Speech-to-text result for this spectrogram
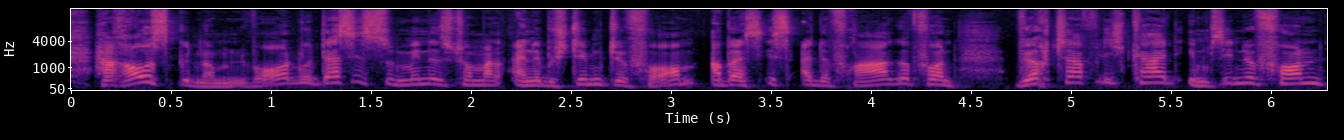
herausgenommen worden. Und das ist zumindest schon mal eine bestimmte Form. Aber es ist eine Frage von Wirtschaftlichkeit im Sinne von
